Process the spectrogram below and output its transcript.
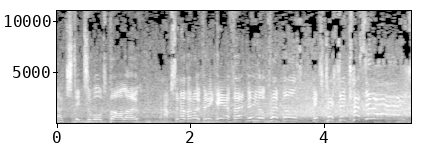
Nudged in towards Barlow. Perhaps another opening here for New York Red Bulls. It's Cristian Casseres!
